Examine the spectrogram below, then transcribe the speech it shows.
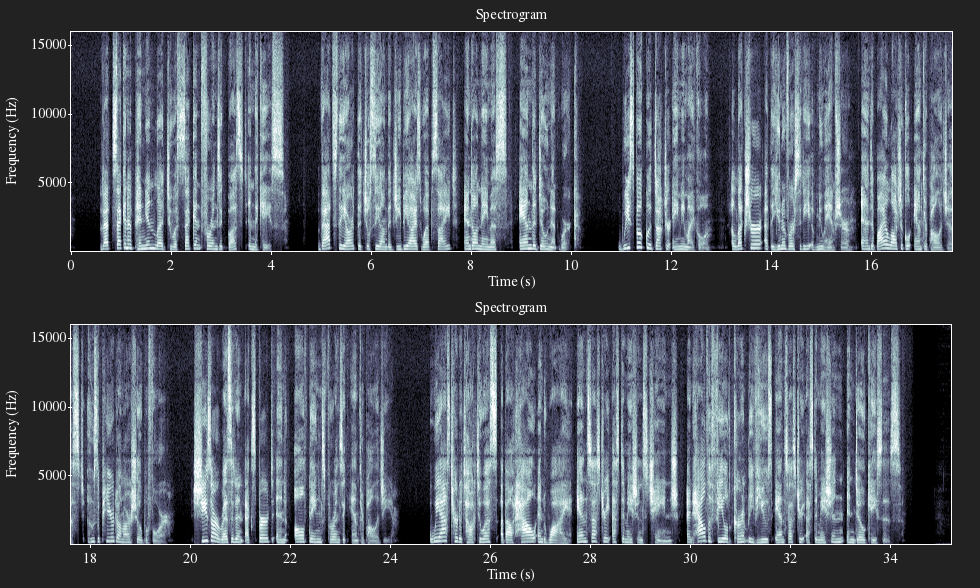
That second opinion led to a second forensic bust in the case. That's the art that you'll see on the GBI's website and on NamUs and the Doe Network. We spoke with Dr. Amy Michael, a lecturer at the University of New Hampshire and a biological anthropologist who's appeared on our show before. She's our resident expert in all things forensic anthropology. We asked her to talk to us about how and why ancestry estimations change and how the field currently views ancestry estimation in Doe cases.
